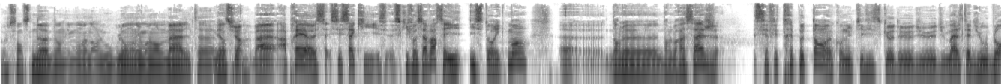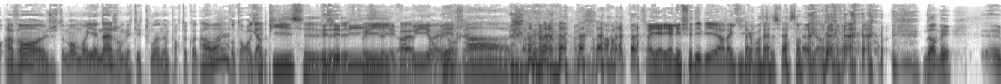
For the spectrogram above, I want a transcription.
au sens noble, on est moins dans le houblon, on est moins dans le euh, Bien sûr. Bah après, euh, c'est ça qui, ce qu'il faut savoir, c'est hi- historiquement euh, dans le dans le brassage, ça fait très peu de temps euh, qu'on utilise que de- du, du malt et du houblon. Avant, euh, justement, au Moyen Âge, on mettait tout à n'importe quoi dedans. Ah ouais hein. Quand on les regarde épices, les des, des épices, fruits, les ouais, fruits, on ouais. met- Des mélanger. rats. Ah, Il y a, il y a l'effet des bières là qui commence à se faire sentir. non mais Euh,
